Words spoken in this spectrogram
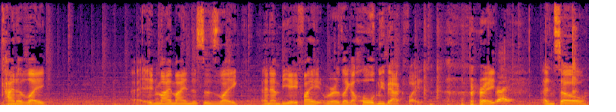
kind of like in my mind this is like an NBA fight where it's like a hold me back fight. right? Right. And so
